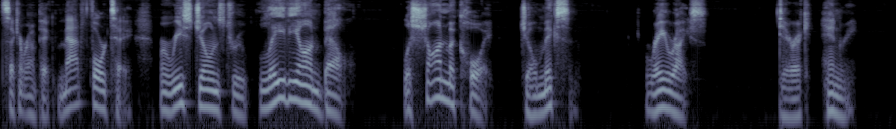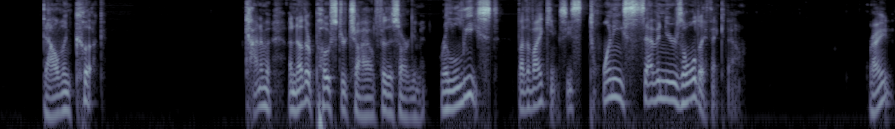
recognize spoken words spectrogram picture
second round pick, Matt Forte, Maurice Jones Drew, Le'Veon Bell, LeSean McCoy, Joe Mixon, Ray Rice, Derrick Henry, Dalvin Cook, kind of a, another poster child for this argument, released by the Vikings. He's 27 years old, I think, now. Right?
